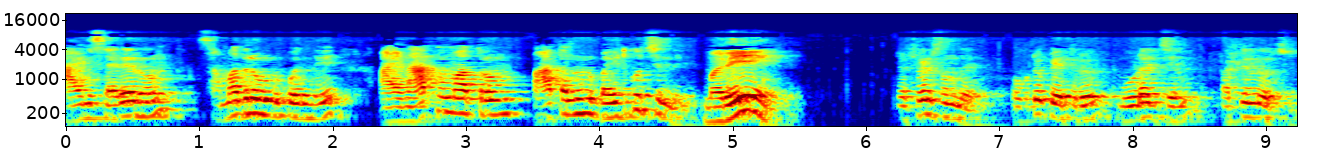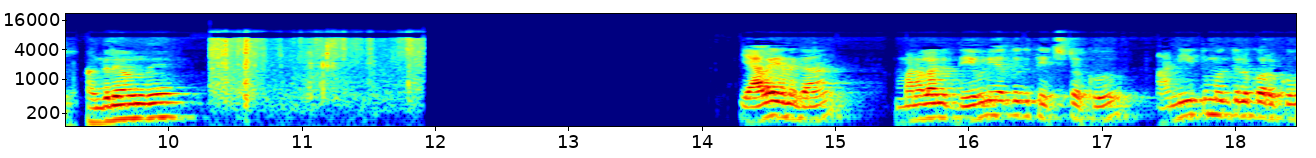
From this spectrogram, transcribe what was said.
ఆయన శరీరం సమాధిలో ఉండిపోయింది. ఆయన ఆత్మ మాత్రం పాతల నుండి బయటకు వచ్చింది మరి? రిఫరెన్స్ ఉంది. ఒకటో పేతురు మూడో అధ్యాయం పద్దెనిమిది వచ్చింది అందులో ఉంది ఎలయనగా మనలను దేవుని యొద్దకు తెచ్చుటకు అనీతిమంతుల కొరకు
